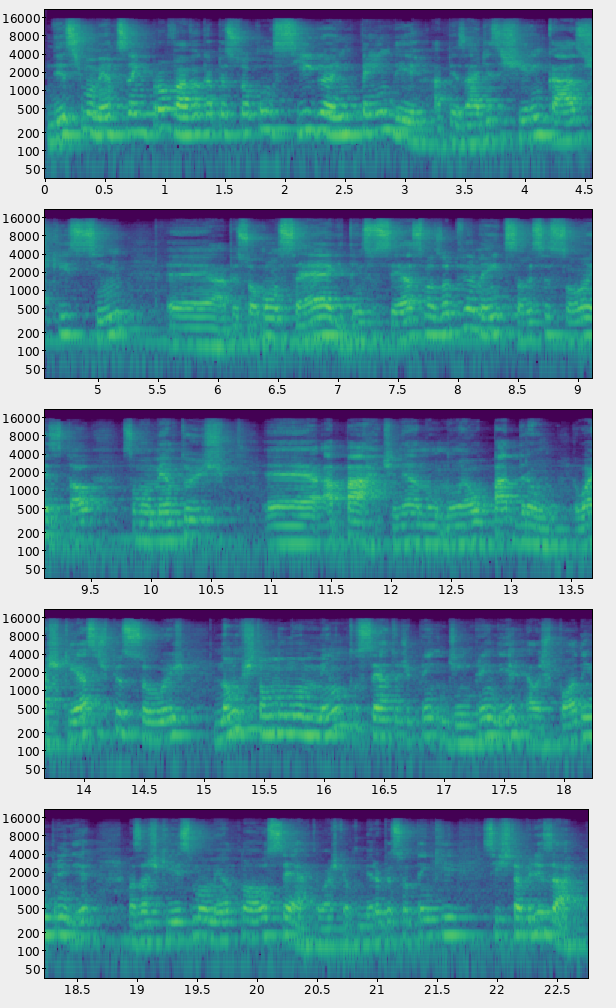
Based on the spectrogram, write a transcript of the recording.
Nesses momentos é improvável que a pessoa consiga empreender, apesar de existirem casos que sim, é, a pessoa consegue, tem sucesso, mas obviamente são exceções e tal, são momentos é, a parte, né? Não, não, é o padrão. Eu acho que essas pessoas não estão no momento certo de, de empreender, elas podem empreender, mas acho que esse momento não é o certo. Eu acho que a primeira pessoa tem que se estabilizar.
